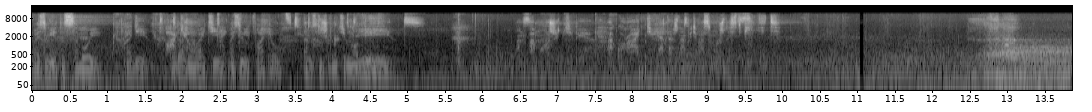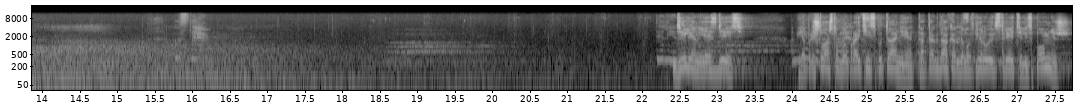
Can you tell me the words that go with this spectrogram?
Возьми это с собой. Входи. Ты Факел. должна войти. Возьми факел. Там слишком темно. Бери. Он поможет тебе. Аккуратнее. У тебя должна быть возможность видеть. Дилиан, я здесь. Я пришла, чтобы пройти испытание, как тогда, когда мы впервые встретились, помнишь?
